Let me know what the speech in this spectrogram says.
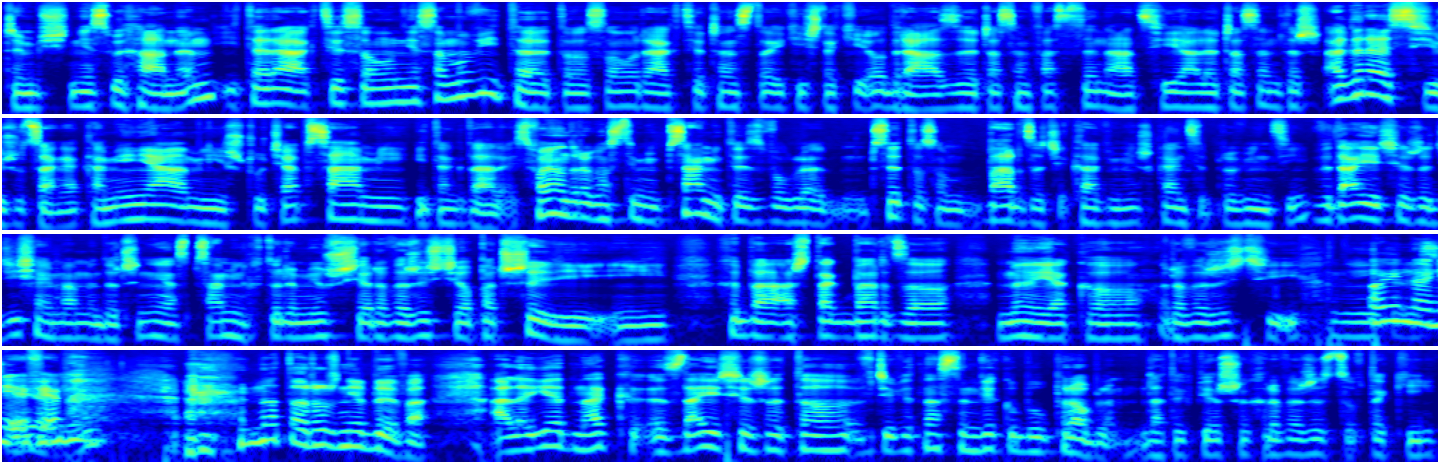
czymś niesłychanym i te reakcje są niesamowite. To są reakcje często jakiejś takiej odrazy, czasem fascynacji, ale czasem też agresji, rzucania kamieniami, szczucia psami i tak dalej. Swoją drogą z tymi psami to jest w ogóle, psy to są bardzo ciekawi mieszkańcy prowincji. Wydaje się, że dzisiaj mamy do czynienia z psami, którym już się rowerzyści opatrzyli i chyba aż tak bardzo my jako rowerzyści ich nie Oj, no nie wiem. No to różnie bywa, ale jednak zdaje się, że to w XIX wieku był problem dla tych pierwszych rowerzystów, taki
